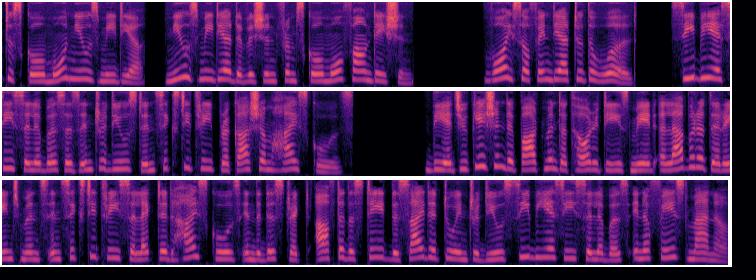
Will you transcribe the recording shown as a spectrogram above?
to Score More News Media, news media division from Score More Foundation. Voice of India to the world. CBSE syllabus is introduced in 63 Prakasam high schools. The Education Department authorities made elaborate arrangements in 63 selected high schools in the district after the state decided to introduce CBSE syllabus in a phased manner.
